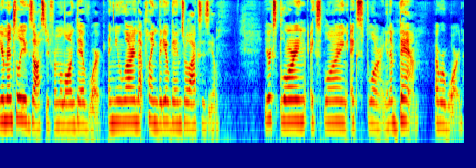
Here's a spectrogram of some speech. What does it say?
You're mentally exhausted from a long day of work, and you learn that playing video games relaxes you. You're exploring, exploring, exploring, and then bam, a reward.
